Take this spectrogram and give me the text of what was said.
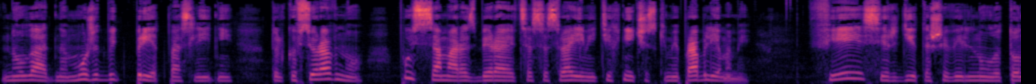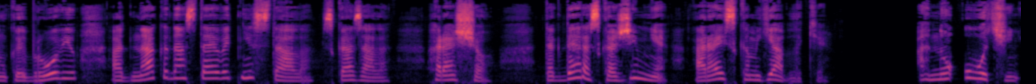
Ну ладно, может быть, предпоследний, только все равно, пусть сама разбирается со своими техническими проблемами. Фея сердито шевельнула тонкой бровью, однако настаивать не стала, сказала, «Хорошо, тогда расскажи мне о райском яблоке». «Оно очень,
